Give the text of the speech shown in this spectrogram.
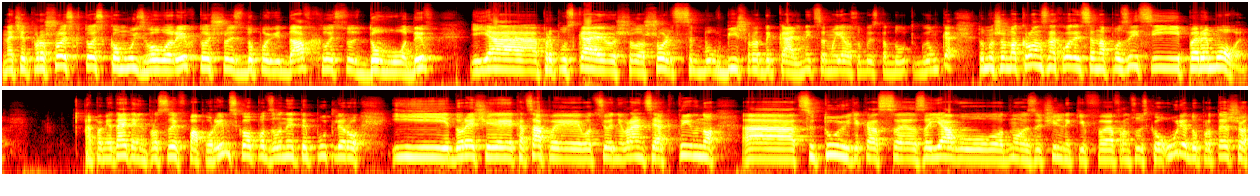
Значить, про щось хтось комусь говорив, хтось щось доповідав, хтось щось доводив. І я припускаю, що Шольц був більш радикальний, це моя особиста думка, тому що Макрон знаходиться на позиції перемовин. А пам'ятаєте, він просив папу римського подзвонити Путлеру. І, до речі, Кацапи от сьогодні вранці активно а, цитують якраз е, заяву одного з очільників е, французького уряду про те, що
